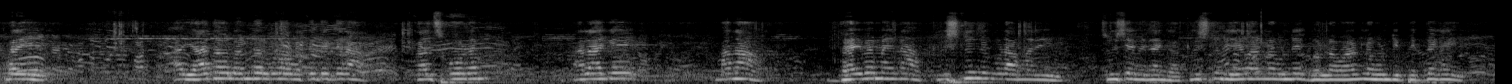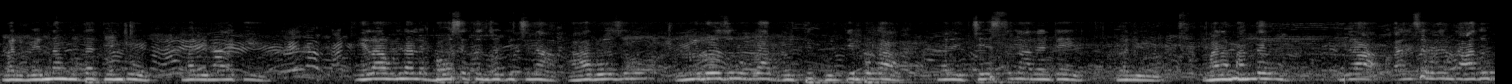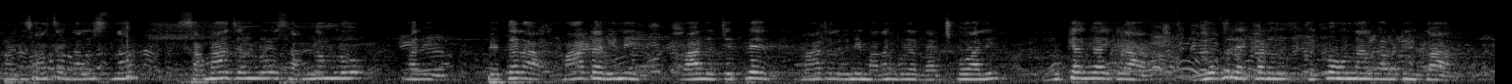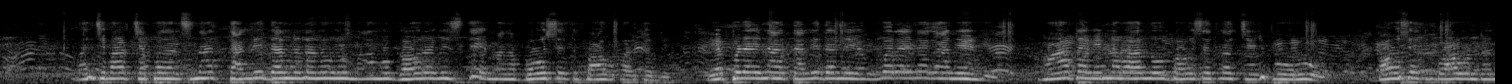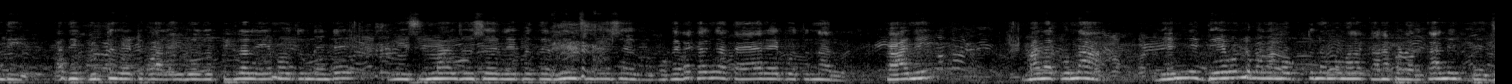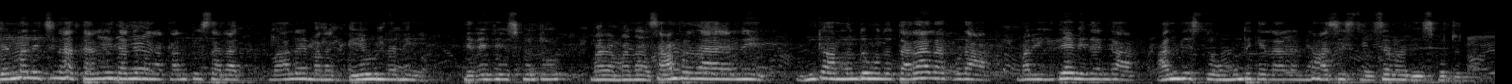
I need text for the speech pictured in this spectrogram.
మరి ఆ యాదవులందరూ కూడా ఒక దగ్గర కలుసుకోవడం అలాగే మన దైవమైన కృష్ణుని కూడా మరి చూసే విధంగా కృష్ణుడు ఏ వాళ్ళలో ఉండే గొల్లవాడిలో ఉండి పెద్దగా మరి వెన్న ముద్ద తింటూ మరి మనకి ఎలా ఉండాలి భవిష్యత్తును చూపించిన ఆ రోజు ఈ రోజులు కూడా గుర్తి గుర్తింపుగా మరి చేస్తున్నారంటే మరి మనమందరం ఇలా కలిసడం కాదు ప్రతి సంవత్సరం కలుస్తున్నాం. సమాజంలో సంఘంలో మరి పెద్దల మాట విని వాళ్ళు చెప్పే మాటలు విని మనం కూడా నడుచుకోవాలి. ముఖ్యంగా ఇక్కడ యువకులు ఎక్కడ ఎక్కువ ఉన్నారు కాబట్టి ఇంకా మంచి మాట చెప్పదలసిన తల్లిదండ్రులను మనము గౌరవిస్తే మన భవిష్యత్తు బాగుపడుతుంది. ఎప్పుడైనా తల్లిదండ్రులు ఎవరైనా కానివ్వండి మాట విన్న వాళ్ళు భవిష్యత్తులో చెడిపోరు. భవిష్యత్తు బాగుంటుంది. అది గుర్తు పెట్టుకోవాలి ఈరోజు పిల్లలు ఏమవుతుందంటే ఈ సినిమాలు చూసే లేకపోతే రీల్స్ చూసే ఒక రకంగా తయారైపోతున్నారు. కానీ మనకున్న ఎన్ని దేవుళ్ళు మనం మొక్కుతున్నామో మనకు కనపడదు. కానీ జన్మనిచ్చిన తల్లిదండ్రి మనకు కనిపిస్తారు? వాళ్ళే మనకు దేవుళ్ళని తెలియజేసుకుంటూ మన మన సాంప్రదాయాన్ని ఇంకా ముందు ముందు తరాలకు కూడా మరి ఇదే విధంగా అందిస్తూ ముందుకెళ్ళాలని ఆశిస్తూ సెలవు తీసుకుంటున్నాను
